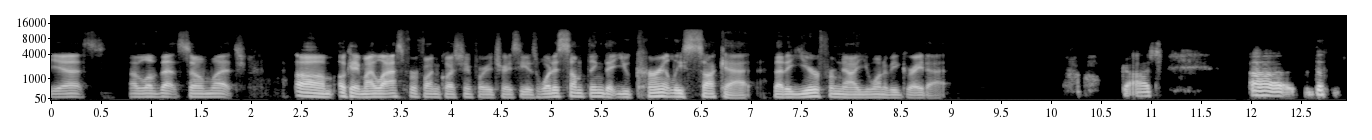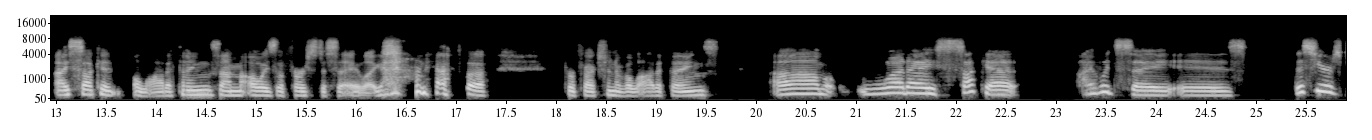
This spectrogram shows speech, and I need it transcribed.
Yes, I love that so much. Um, okay, my last for fun question for you, Tracy, is what is something that you currently suck at that a year from now you want to be great at? Oh, gosh. Uh, the, I suck at a lot of things. I'm always the first to say, like, I don't have the perfection of a lot of things. Um, what I suck at, I would say, is this year's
